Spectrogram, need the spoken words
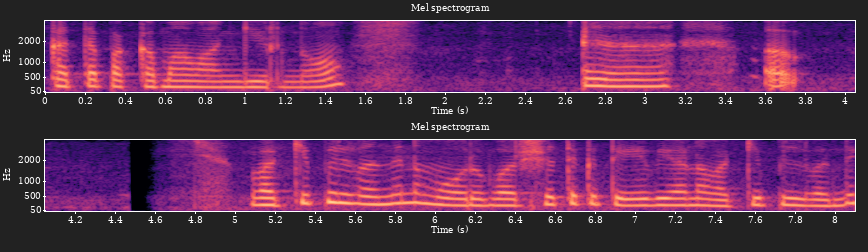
கத்தை பக்கமாக வாங்கியிருந்தோம். வக்கிப்பில் வந்து நம்ம ஒரு வருஷத்துக்கு தேவையான வக்கிப்பில் வந்து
